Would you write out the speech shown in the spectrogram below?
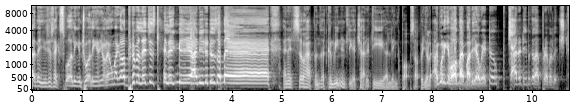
and then you're just like swirling and twirling and you're like oh my god a privilege is killing me i need to do something and it so happens that conveniently a charity link pops up and you're like i'm going to give all my money away to charity because i'm privileged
